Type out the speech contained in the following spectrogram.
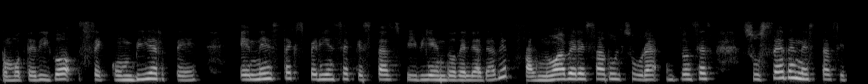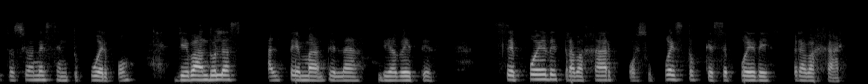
como te digo, se convierte en esta experiencia que estás viviendo de la diabetes. Al no haber esa dulzura, entonces suceden estas situaciones en tu cuerpo, llevándolas al tema de la diabetes. Se puede trabajar, por supuesto que se puede trabajar.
